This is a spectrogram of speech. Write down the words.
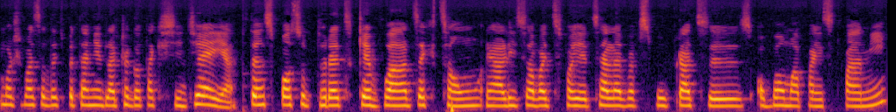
możemy zadać pytanie, dlaczego tak się dzieje. W ten sposób tureckie władze chcą realizować swoje cele we współpracy z oboma państwami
